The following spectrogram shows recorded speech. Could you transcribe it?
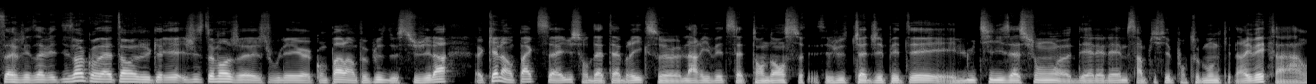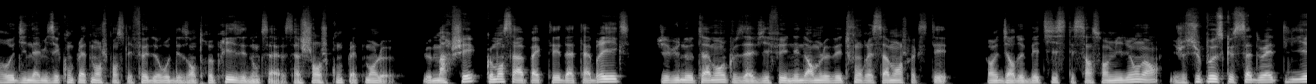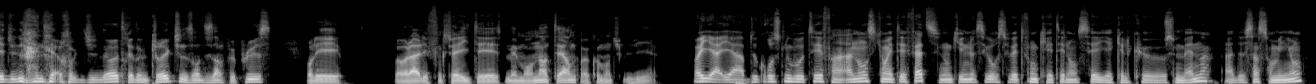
Ça fait, ça fait 10 ans qu'on attend. justement, je, je voulais euh, qu'on parle un peu plus de ce sujet-là. Euh, quel impact ça a eu sur Databricks, euh, l'arrivée de cette tendance? C'est juste ChatGPT et l'utilisation des LLM simplifiées pour tout le monde qui est arrivé. Ça a redynamisé complètement, je pense, les feuilles de route des entreprises et donc ça, ça change complètement le, le marché. Comment ça a impacté Databricks? J'ai vu notamment que vous aviez fait une énorme levée de fonds récemment. Je crois que c'était envie de dire de bêtises, c'était 500 millions, non? Je suppose que ça doit être lié d'une manière ou d'une autre, et donc curieux que tu nous en dises un peu plus pour les, bah voilà, les fonctionnalités, même en interne, quoi, comment tu le vis Oui, il y a, de grosses nouveautés, enfin annonces qui ont été faites. Donc il y a une assez grosse levée de fonds qui a été lancée il y a quelques semaines à de 500 millions.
